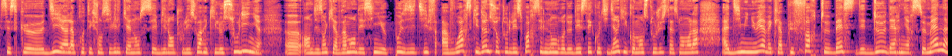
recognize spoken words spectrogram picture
C'est ce que dit hein, la protection civile qui annonce ses bilans tous les soirs et qui le souligne en disant qu'il y a vraiment des signes positifs à voir ce qui donne surtout de l'espoir, c'est le nombre de décès quotidiens qui commence tout juste à ce moment-là à diminuer avec la plus forte baisse des deux dernières semaines.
